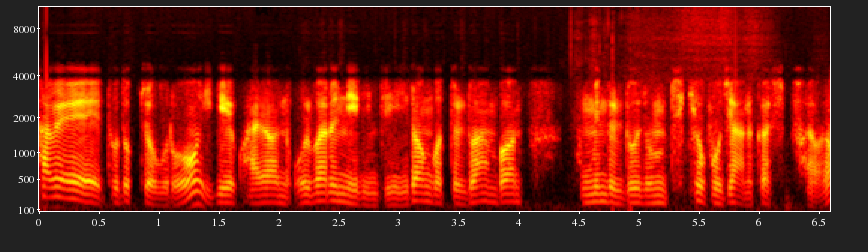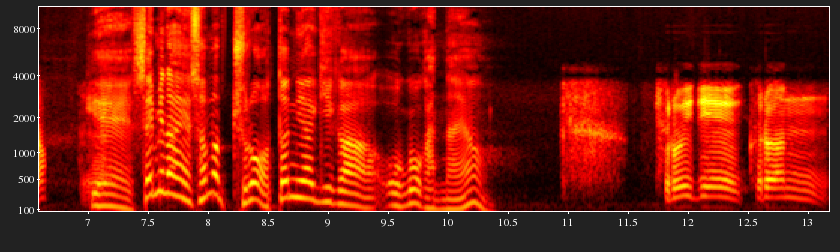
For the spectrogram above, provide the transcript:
사회 도덕적으로 이게 과연 올바른 일인지 이런 것들도 한번 국민들도 좀 지켜보지 않을까 싶어요. 예. 예, 세미나에서는 주로 어떤 이야기가 오고 갔나요? 주로 이제 그런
